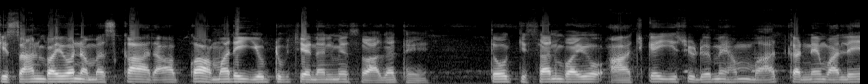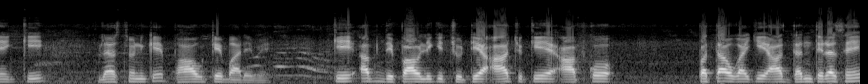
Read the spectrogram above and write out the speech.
किसान भाइयों, नमस्कार। आपका हमारे YouTube चैनल में स्वागत है। तो किसान भाइयों, आज के इस वीडियो में हम बात करने वाले हैं कि लहसुन के भाव के बारे में, कि अब दीपावली की छुट्टियाँ आ चुकी हैं। आपको पता होगा कि आज धनतेरस है।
